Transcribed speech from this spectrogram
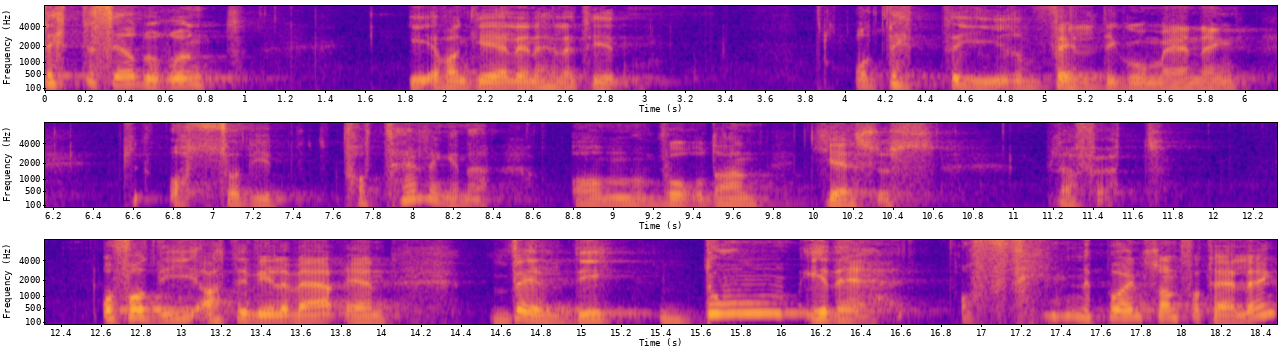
Dette ser du rundt i evangeliene hele tiden. Og dette gir veldig god mening til også de fortellingene om hvordan Jesus blir født. Og fordi at det ville være en veldig dum idé å finne på en sånn fortelling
